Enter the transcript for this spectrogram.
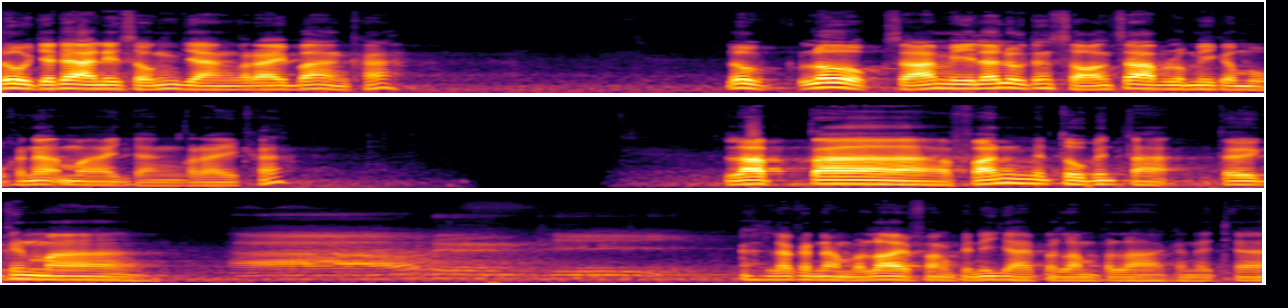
ลูกจะได้อานิสงส์อย่างไรบ้างคะลูกลูกสามีและลูกทั้งสองทราบเรามีกับหมู่คณะมาอย่างไรคะ หลับตาฟันเป็นตูเป็นตะตื่นขึ้นมาเท้าหนึ่งทีแล้วก็นำมาเล่าให้ฟังเป็นนิยายประลำประลากันนะจ๊ะ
